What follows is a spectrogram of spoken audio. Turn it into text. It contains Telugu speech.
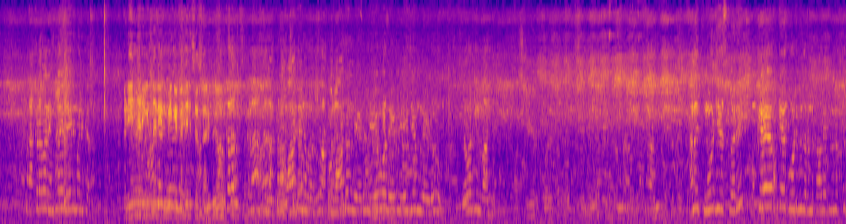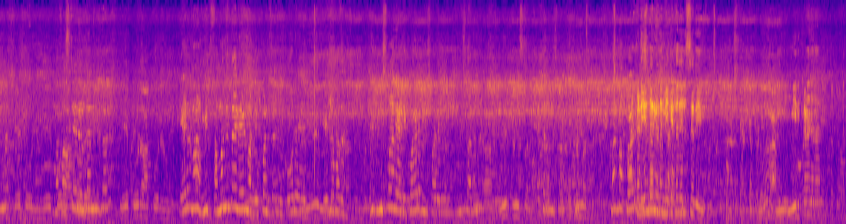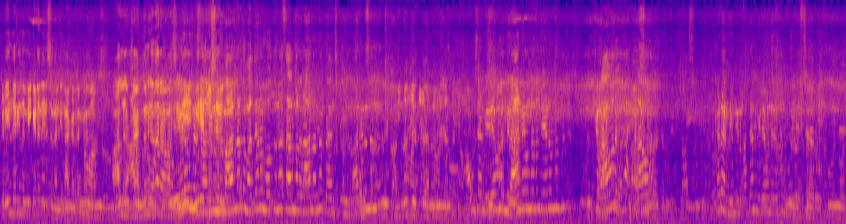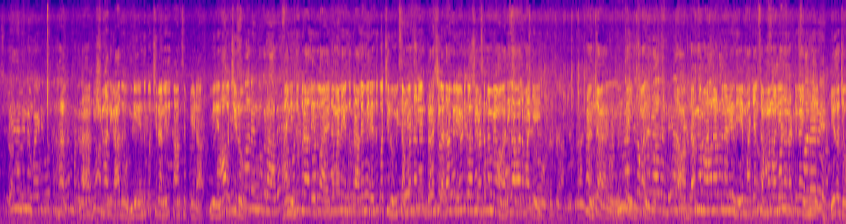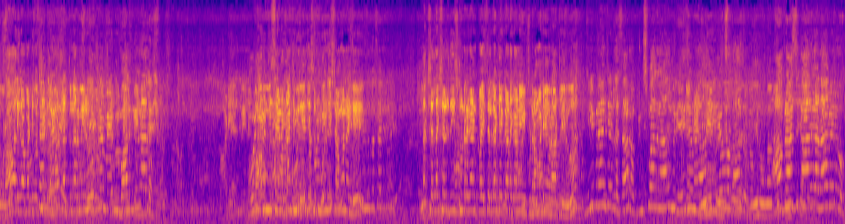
అక్కడ వారు ఎంప్లాయ్ లేడు మరి ఇక్కడ. అక్కడ ఏం జరిగింది అనేది మీకు ఎట్లా సార్? అక్కడ అక్కడ వార్డెన్ ఎవరు? అక్కడ వార్డెన్ లేడు ఏవో లేడు ఏజిఎం లేడు ఎవరు దీని బాధ్యత అని నోట్ చేసుకొని ఒకే ఒకే కోడి మీద రెండు కాలేజీలు చెప్తున్నారు ఫస్ట్ ఇయర్ ఎంత అండి మీకు ఏ కోడ్ ఆ కోడే ఉంది? ఏడు మా మీకు సంబంధిత ఆయన ఏడు మాకు చెప్పండి సార్ మీ కోడే ఎట్లా పడదు మీ ప్రిన్సిపాల్ ఏడు కోడ ప్రిన్సిపాల్ ఏడు ప్రిన్సిపాల్ ప్రిన్సిపల్. ఎక్కడ ప్రిన్సిపాల్? మరి మా కోడ అక్కడ ఏం జరిగిందో? మీకు ఎట్లా తెలుస్తుంది? మీరు ఇక్కడ కదా? అక్కడ ఏం జరిగిందో మీకు ఎట్లా తెలుస్తుంది అండి నాకు అర్థం కాదు. వాళ్ళు అర్థం కదా రావాల్సింది. మీరు మాట్లాడితే మధ్యాహ్నం పోతున్నా సార్ మళ్ళీ రానన్న బ్రాంచ్ అవును సార్ మీరు ఏమన్నా మీరు ఆడనే ఉన్నారంటే ఏడున్నారు ఇక్కడ రావాలి కదా ఇక్కడ రావాలా? ఇక్కడండి నేను మధ్యాహ్నం మీరు ఏమన్నా వచ్చారు ఫోన్ చేసి లేదండి నేను బయటికి పోతున్నా సార్ మళ్ళీ నా విషయం అది కాదు మీరు ఎందుకు వచ్చిర్రు అనేది కాన్సెప్ట్ ఈడ మీరు ఎందుకు రాలే ఆయన ఎందుకు రాలేదు ఆ యజమాని ఎందుకు రాలేదు మీరు ఎందుకు వచ్చిర్రు మీకు సంబంధం లేని బ్రాంచ్ కదా మీరు ఏమిటికి అంటున్నాం మేము అది కావాలి మాకు ఇంత ఇంత ఇంత అర్థంగా మాట్లాడుతున్నారు ఏంది మాకేం సంబంధం లేదన్నట్టుగా ఇన్ని- ఏదో చెవు రావాలి కాబట్టి వచ్చినట్టుగా మాట్లాడుతున్నారు మీరు రాలే బాబు మీ సైడ్ నుంచి మీరు ఏం చేస్తారు ఫోన్ చేసి రమ్మనండి సార్ లక్షలు లక్షలు తీసుకుంటారు కానీ పైసలు కట్టే కాడ కానీ ఇప్పుడు రమ్మని ఏం రావట్లేరు? మీ బ్రాంచ్ ఎట్లా సార్? ప్రిన్సిపాల్ కాదు మీరు ఏజెంట్ కాదు ఆ బ్రాంచ్ కాదు కదా మీరు.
